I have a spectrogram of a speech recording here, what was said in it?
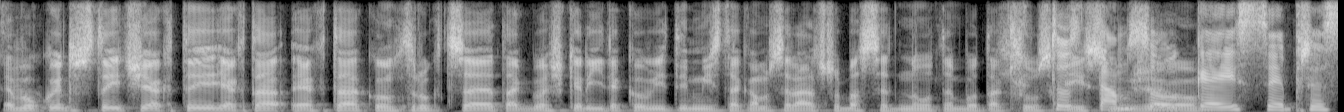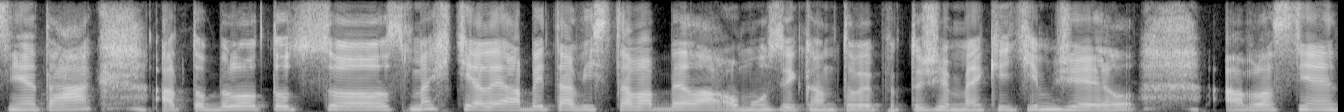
evokuje to stage, jak, ty, jak, ta, jak ta konstrukce, tak veškerý takový ty místa, kam se dá třeba sednout, nebo tak jsou to caseu, Tam jsou casey, přesně tak. A to bylo to, co jsme chtěli, aby ta výstava byla o muzikantovi, protože Meky tím žil a vlastně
